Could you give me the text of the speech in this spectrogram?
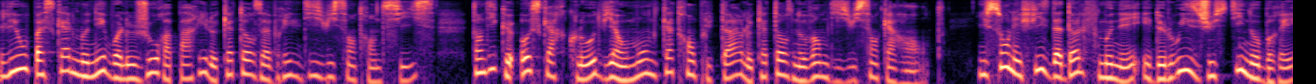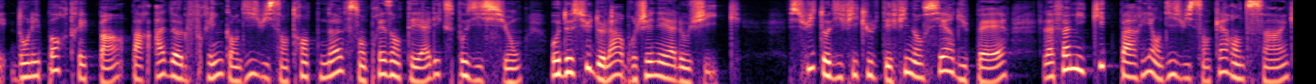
Léon Pascal Monet voit le jour à Paris le 14 avril 1836, tandis que Oscar Claude vient au monde quatre ans plus tard, le 14 novembre 1840. Ils sont les fils d'Adolphe Monet et de Louise Justine Aubray, dont les portraits peints par Adolphe Rink en 1839 sont présentés à l'exposition au-dessus de l'arbre généalogique. Suite aux difficultés financières du père, la famille quitte Paris en 1845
